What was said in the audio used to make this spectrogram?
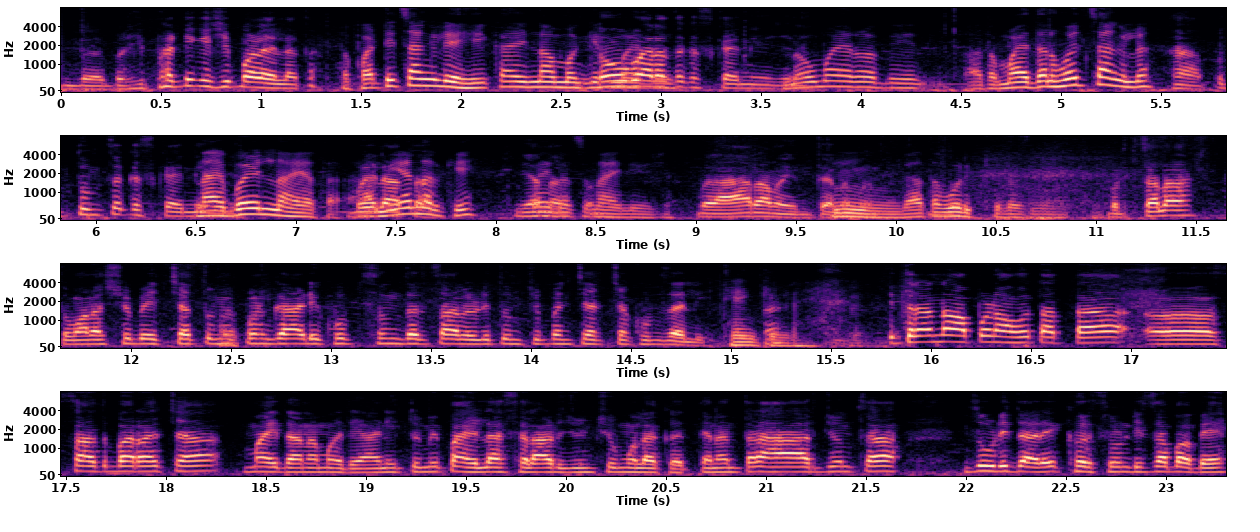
बर बर. ही फाटी कशी पळायला आता? फाटी चांगली आहे. ही काही नामांकित नऊ मैदान- बाराचं कसं काय नियोजन? नऊ मैरा आता मैदान होईल चांगलं. हा पण तुमचं कसं काय नाही नियोजन? बैल नाही आता. बैल आम्ही आता? येणार की? येणार बैलाचं. नाही नियोजन. बरं आराम आहे त्याला. हम्म, आता वडकीलाच नाही बरं चला. तुम्हाला शुभेच्छा. तुम्ही पण गाडी खूप सुंदर चालवली. तुमची पण चर्चा खूप झाली. थँक्यू मित्रांनो आपण आहोत आता अ, सातबाराच्या मैदानामध्ये. आणि तुम्ही पाहिलं असेल अर्जुनची मुलाखत. त्यानंतर हा अर्जुनचा जोडीदार आहे खरसुंडीचा बाबा आहे.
